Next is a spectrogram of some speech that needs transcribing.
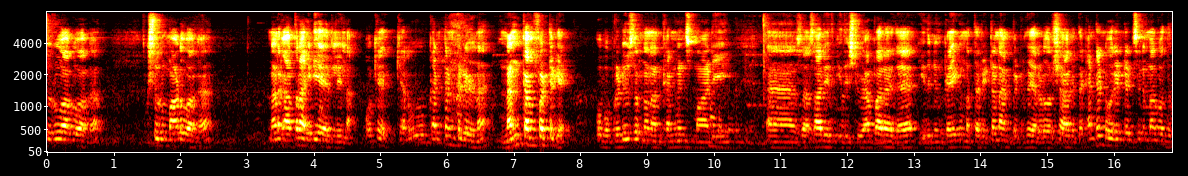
ಶುರು ಆಗುವಾಗ ಶುರು ಮಾಡುವಾಗ ನನಗೆ ಆ ಥರ ಐಡಿಯಾ ಇರಲಿಲ್ಲ. ಓಕೆ ಕೆಲವು ಕಂಟೆಂಟ್ಗಳನ್ನ ನನ್ನ ಕಂಫರ್ಟ್ಗೆ ಒಬ್ಬ ಪ್ರೊಡ್ಯೂಸರ್ನ ನಾನು ಕನ್ವಿನ್ಸ್ ಮಾಡಿ ಸಾರಿ, ಇದಕ್ಕೆ ಇದಿಷ್ಟು ವ್ಯಾಪಾರ ಇದೆ, ಇದು ನಿಮ್ಮ ಕೈಗೆ ಮತ್ತೆ ರಿಟರ್ನ್ ಆಗಬೇಕಂದ್ರೆ ಎರಡು ವರ್ಷ ಆಗುತ್ತೆ. ಕಂಟೆಂಟ್ ಓರಿಯೆಂಟೆಡ್ ಸಿನಿಮಾಗೆ ಒಂದು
